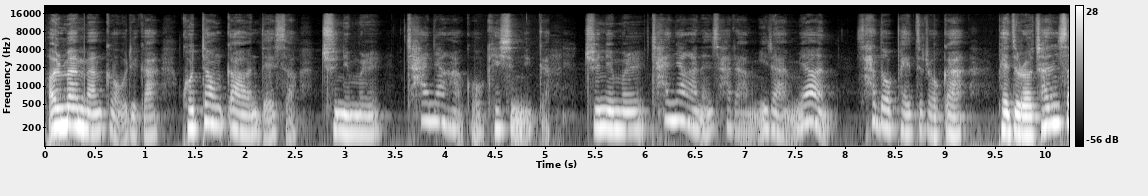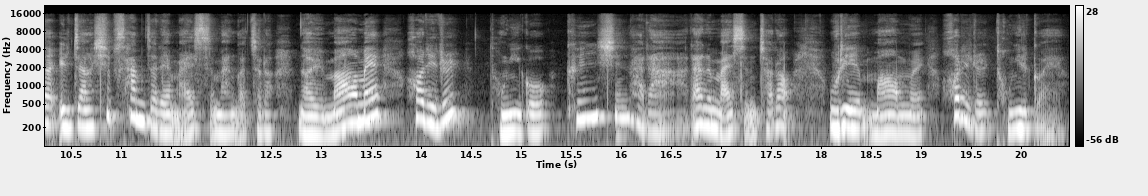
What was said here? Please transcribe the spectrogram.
얼마만큼 우리가 고통 가운데서 주님을 찬양하고 계십니까? 주님을 찬양하는 사람이라면 사도 베드로가 베드로 전서 1장 13절에 말씀한 것처럼 너희 마음의 허리를 동이고 근신하라 라는 말씀처럼 우리의 마음의 허리를 동일 거예요.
